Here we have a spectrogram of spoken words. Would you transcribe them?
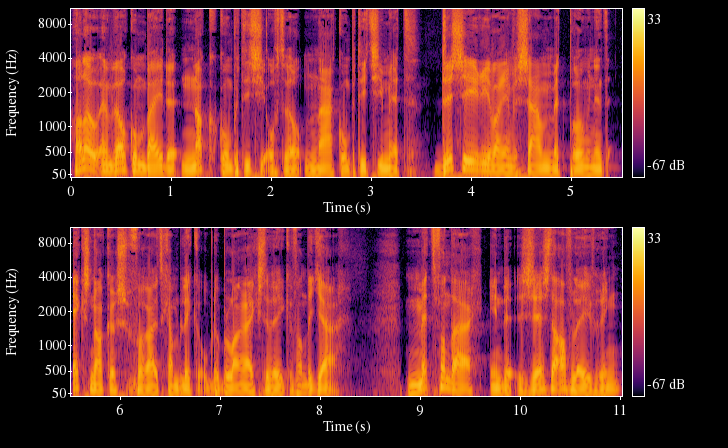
Hallo en welkom bij de NAC-competitie, oftewel Na-competitie met. De serie waarin we samen met prominente ex-nakkers vooruit gaan blikken op de belangrijkste weken van dit jaar. Met vandaag in de zesde aflevering.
